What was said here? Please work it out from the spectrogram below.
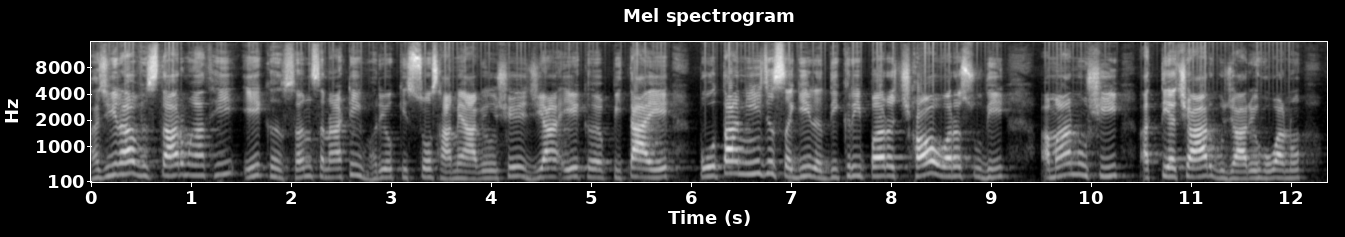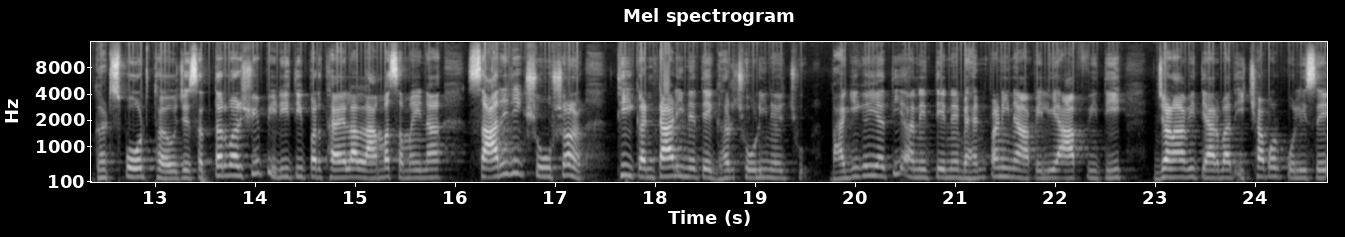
હજીરા વિસ્તારમાંથી એક સનસનાટી ભર્યો કિસ્સો સામે આવ્યો છે, જ્યાં એક પિતાએ પોતાની જ સગીર દીકરી પર છ વર્ષ સુધી અમાનુષી અત્યાચાર ગુજાર્યો હોવાનો ઘટસ્ફોટ થયો છે સત્તર વર્ષીય પીડિતી પર થયેલા લાંબા સમયના શારીરિક શોષણથી કંટાળીને તે ઘર છોડીને ભાગી ગઈ હતી અને તેને બહેનપણીને આપેલી આપવીતી જણાવી ત્યારબાદ ઈચ્છાપુર પોલીસે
